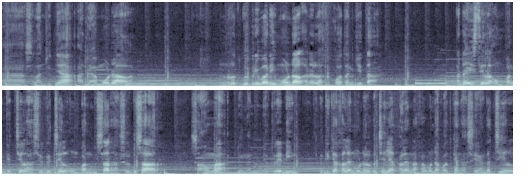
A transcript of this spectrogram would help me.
Nah, selanjutnya ada modal. Menurut gue pribadi, modal adalah kekuatan kita. Ada istilah umpan kecil hasil kecil, umpan besar hasil besar. Sama dengan dunia trading. Ketika kalian modal kecil ya kalian akan mendapatkan hasil yang kecil.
